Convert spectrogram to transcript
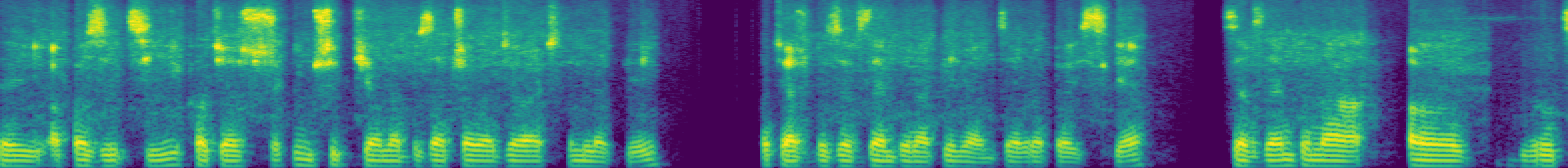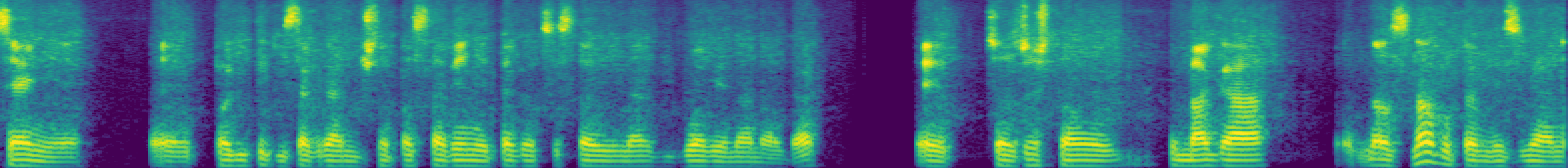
tej opozycji, chociaż im szybciej ona by zaczęła działać, tym lepiej, chociażby ze względu na pieniądze europejskie, ze względu na odwrócenie e, polityki zagranicznej, postawienie tego, co stoi na głowie, na nogach, e, co zresztą wymaga no, znowu pewnych zmian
